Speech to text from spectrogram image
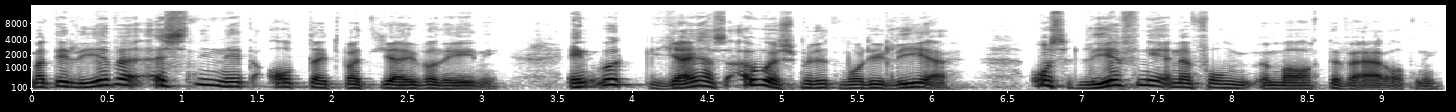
maar die lewe is nie net altyd wat jy wil hê nie. En ook jy as ouers moet dit moduleer. Ons leef nie in 'n volmaakte wêreld nie.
